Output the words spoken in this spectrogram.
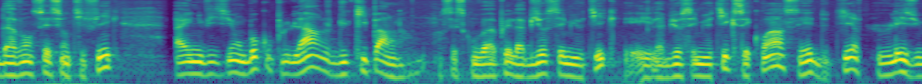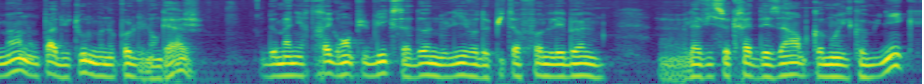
d'avancées scientifiques, à une vision beaucoup plus large du qui parle. C'est ce qu'on va appeler la biosémiotique. Et la biosémiotique, c'est quoi? C'est de dire les humains n'ont pas du tout le monopole du langage. De manière très grand public, ça donne le livre de Peter von Lebel, euh, La vie secrète des arbres, comment ils communiquent.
